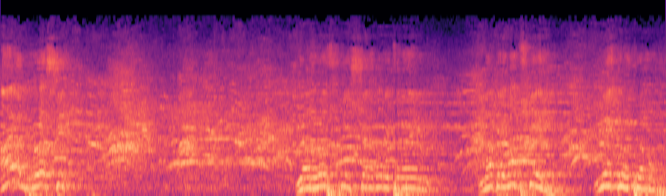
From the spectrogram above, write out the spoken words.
I am Russian. Я русский шаровой террейн. На Крематске некропром.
